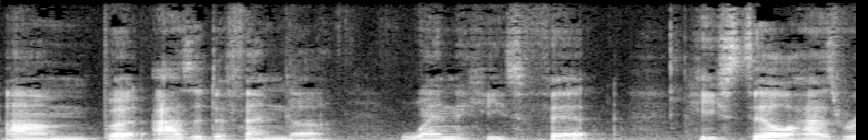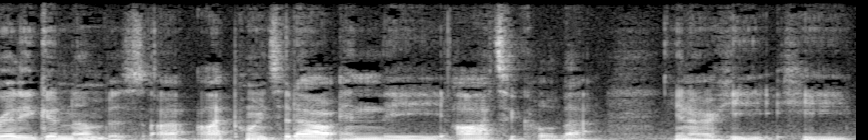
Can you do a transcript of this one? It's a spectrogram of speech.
Um, but as a defender, when he's fit, he still has really good numbers. I, I, pointed out in the article that you know he he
